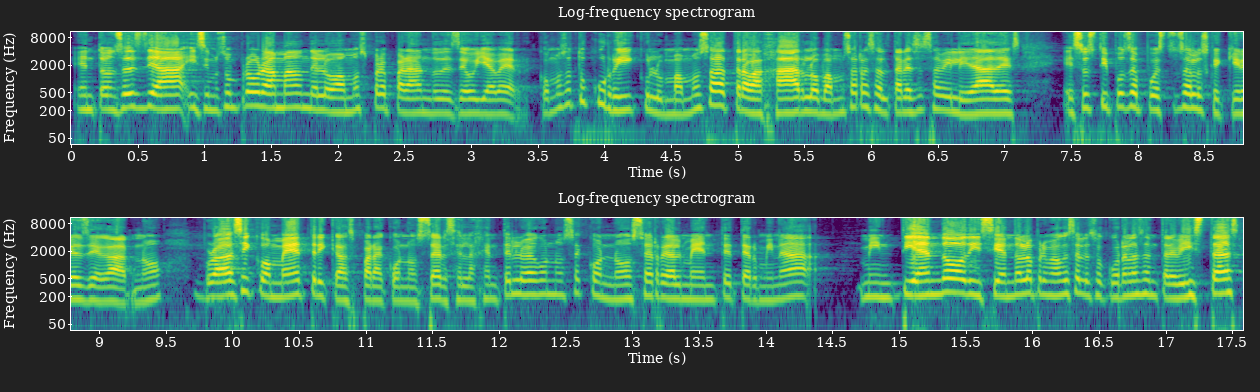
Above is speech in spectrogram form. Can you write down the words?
Entonces ya hicimos un programa donde lo vamos preparando desde, oye, a ver, ¿cómo está tu currículum? Vamos a trabajarlo, vamos a resaltar esas habilidades, esos tipos de puestos a los que quieres llegar, ¿no? Pruebas psicométricas para conocerse. La gente luego no se conoce realmente, termina mintiendo o diciendo lo primero que se les ocurre en las entrevistas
